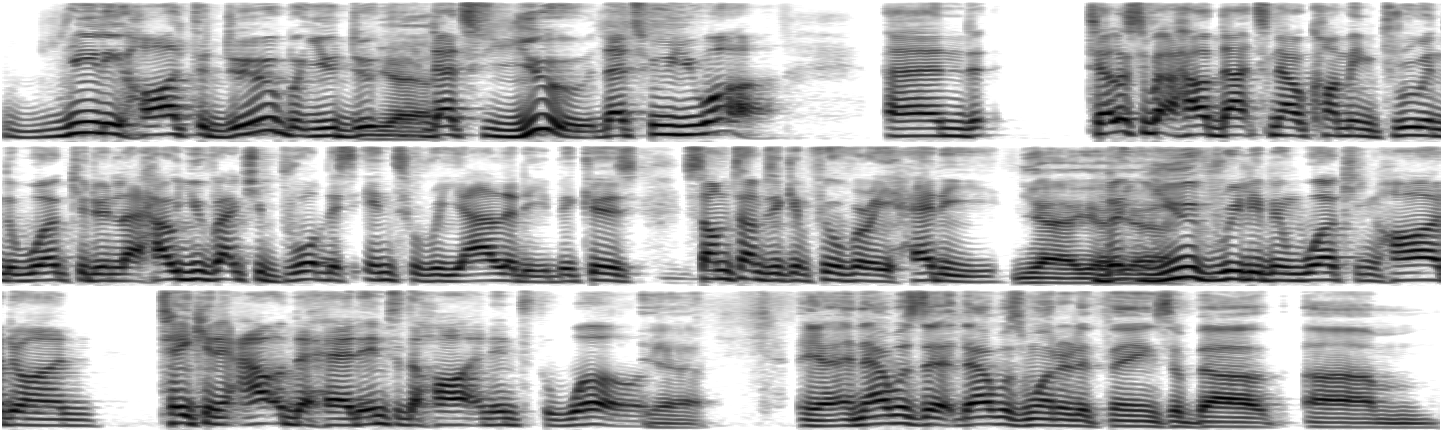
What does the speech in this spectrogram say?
really hard to do but you do Yeah. that's you that's who you are and tell us about how that's now coming through in the work you're doing like how you've actually brought this into reality because sometimes it can feel very heady Yeah, yeah, but yeah. you've really been working hard on taking it out of the head into the heart and into the world Yeah, yeah, and that was that. That was one of the things about um,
